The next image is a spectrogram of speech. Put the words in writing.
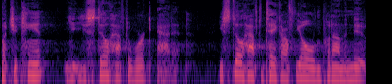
But you can't, you, you still have to work at it. You still have to take off the old and put on the new.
